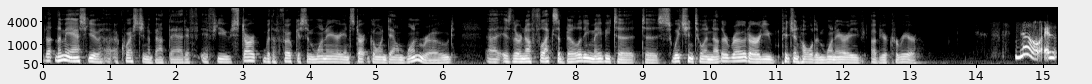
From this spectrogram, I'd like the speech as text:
let me ask you a question about that. If if you start with a focus in one area and start going down one road, uh, is there enough flexibility maybe to to switch into another road, or are you pigeonholed in one area of your career? No, and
